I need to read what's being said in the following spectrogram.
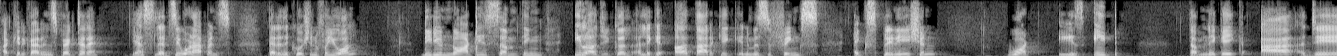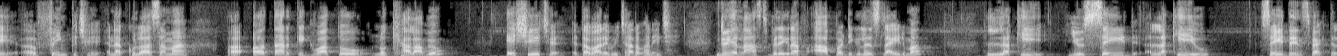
આખિરકાર ઇન્સ્પેક્ટર હે. Yes let see what happens that is a question for you all did you notice something illogical એટલે કે અતાર્કિક in mister Fink's explanation what is it તમને કંઈક આ જે ફિંક છે, એના ખુલાસામાં અતાર્કિક વાતોનો ખ્યાલ આવ્યો? એ શી છે? એ તમારે વિચારવાની છે. જોઈએ લાસ્ટ પેરેગ્રાફ આ પર્ટિક્યુલર સ્લાઇડમાં lucky you said lucky you said the inspector.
